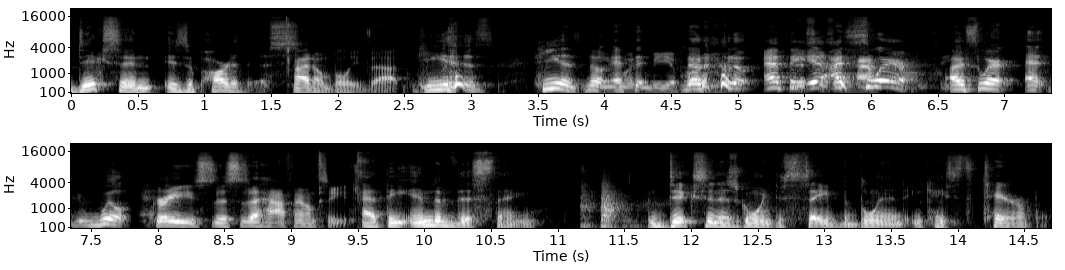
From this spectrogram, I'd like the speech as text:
Dixon is a part of this. I don't believe that. He is. He is. No, at the wouldn't be a no, part no, of it. no. At the end, a I half swear. I swear. At Will, Greeze. This is a half ounce each. at the end of this thing, Dixon is going to save the blend in case it's terrible.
